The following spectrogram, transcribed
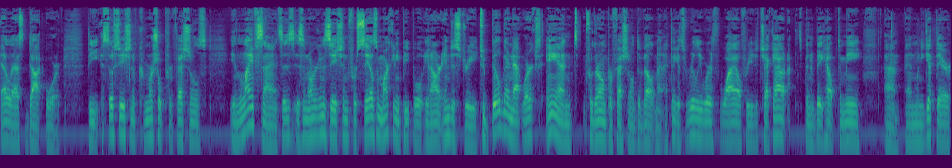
ls.org. The Association of Commercial Professionals in Life Sciences is an organization for sales and marketing people in our industry to build their networks and for their own professional development. I think it's really worthwhile for you to check out. It's been a big help to me. Um, and when you get there,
